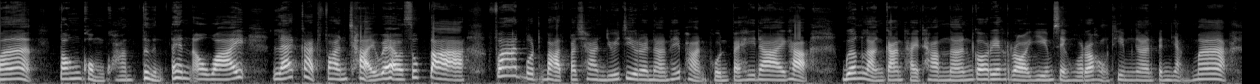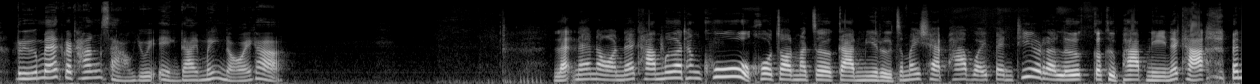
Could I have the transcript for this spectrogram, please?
ว่าต้องข่มความตื่นเต้นเอาไว้ และกัดฟันฉายแววซุปตา ฟาดบทบาทประชันยุ้ยจีรนันให้ผ่านพ้นไปให้ได้ค่ะ เบื้องหลังการถ่ายทำนั้นก็เรียกรอยยิ้มเสียงหัวเราะของทีมงานเป็นอย่างมาก หรือแม้กระทั่งสาวยุ้ยเองได้ไม่น้อยค่ะ และแน่นอนนะคะเมื่อทั้งคู่โคจรมาเจอกันมีหรือจะไม่แชร์ภาพไว้เป็นที่ระลึกก็คือภาพนี้นะคะ เป็น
